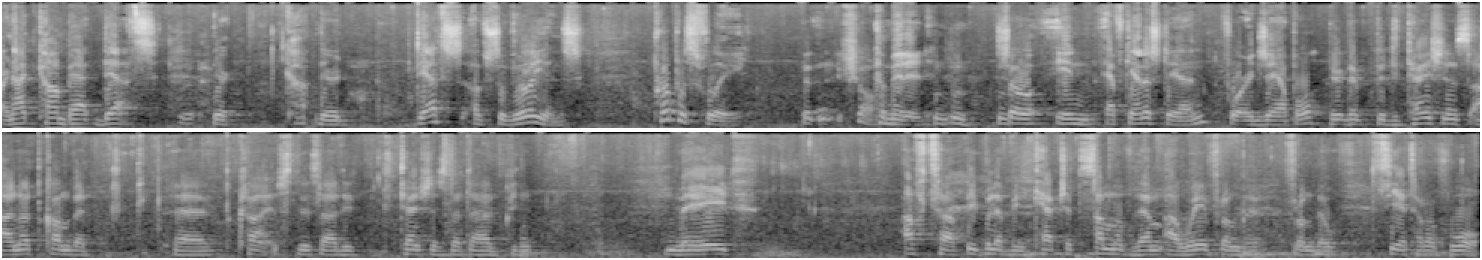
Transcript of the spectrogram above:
are not combat deaths. They're they're deaths of civilians purposefully Sure. committed. So in Afghanistan, for example, The, the, the detentions are not combat uh, crimes. These are the detentions that have been made after people have been captured, some of them away from the, from the theater of war.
